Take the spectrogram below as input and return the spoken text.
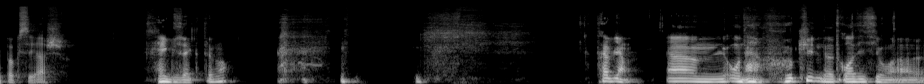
Époque CH. Exactement. Très bien. Euh, on n'a aucune transition. Hein.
